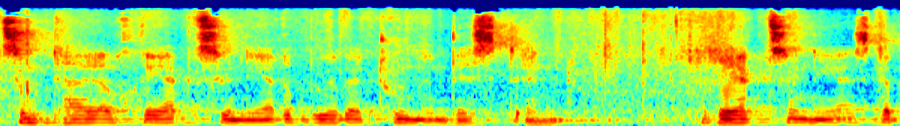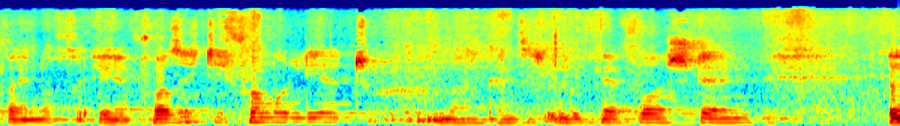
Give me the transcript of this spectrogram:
zum Teil auch reaktionäre Bürgertum im Westend. Reaktionär ist dabei noch eher vorsichtig formuliert. Man kann sich ungefähr vorstellen, äh,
